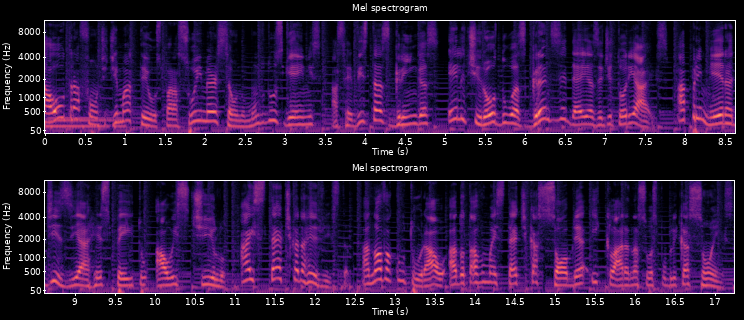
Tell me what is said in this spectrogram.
Da outra fonte de Mateus para sua imersão no mundo dos games, as revistas gringas, ele tirou duas grandes ideias editoriais. A primeira dizia a respeito ao estilo, a estética da revista. A nova cultural adotava uma estética sóbria e clara nas suas publicações.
